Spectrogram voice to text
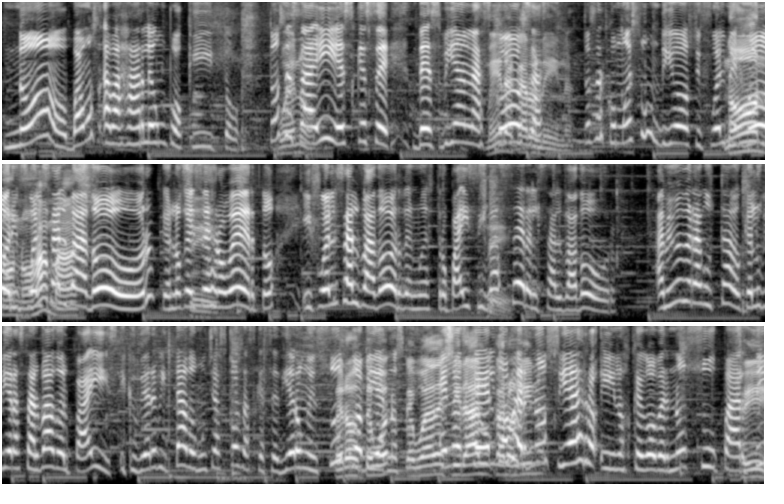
No, vamos a bajarle un poquito. Entonces Bueno. ahí es que se desvían las Mira, cosas. Carolina. Entonces, como es un dios y fue el No, mejor no, y no, fue el jamás. salvador, que es lo que Sí. dice Roberto, y fue el salvador de nuestro país y va a ser el salvador. A mí me hubiera gustado que él hubiera salvado el país y que hubiera evitado muchas cosas que se dieron en sus Pero te voy- gobiernos. te voy a en decir los que algo, él gobernó Carolina. Cierro y en los que gobernó su partido Sí,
